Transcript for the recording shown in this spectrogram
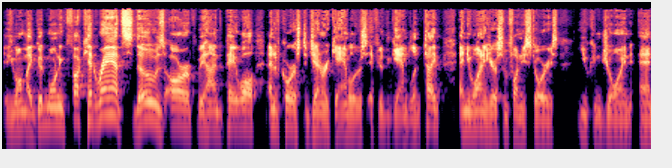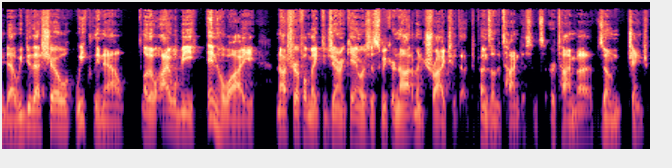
If you want my good morning fuckhead rants, those are behind the paywall. And of course, degenerate gamblers, if you're the gambling type and you want to hear some funny stories, you can join. And uh, we do that show weekly now, although I will be in Hawaii. Not sure if I'll make degenerate gamblers this week or not. I'm going to try to, though. Depends on the time distance or time uh, zone change.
